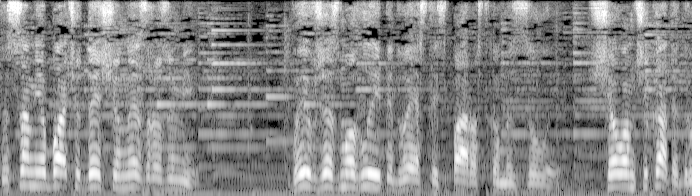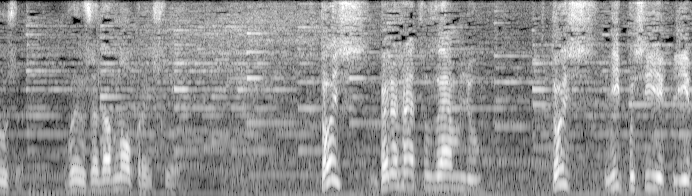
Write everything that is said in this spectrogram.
ти сам я бачу дещо не зрозумів. Ви вже змогли підвестись паростком із золи. Що вам чекати, друже? Ви вже давно прийшли. Хтось береже цю землю, хтось в ній посіє хліб,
